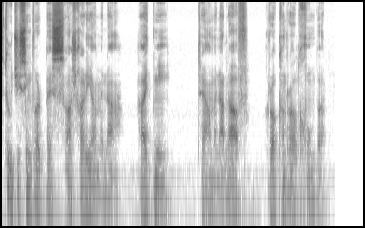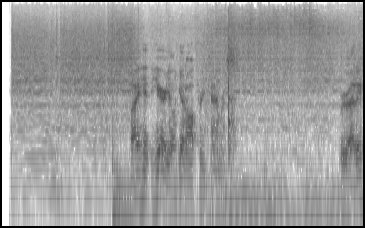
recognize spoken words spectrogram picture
Stooges-ին որպես աշխարհի ամենահայտնի թե ամենալավ rock and roll խումբը։ If I hit here, you'll get all three cameras. We ready?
